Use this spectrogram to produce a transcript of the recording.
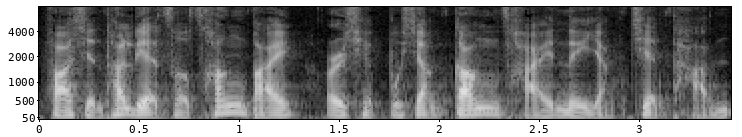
发现他脸色苍白，而且不像刚才那样健谈。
